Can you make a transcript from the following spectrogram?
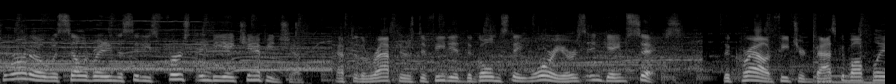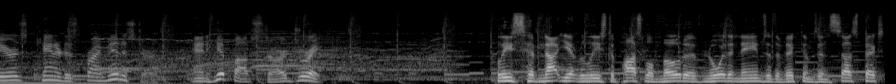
Toronto was celebrating the city's first NBA championship after the Raptors defeated the Golden State Warriors in Game 6. The crowd featured basketball players, Canada's Prime Minister, and hip hop star Drake. Police have not yet released a possible motive nor the names of the victims and suspects.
